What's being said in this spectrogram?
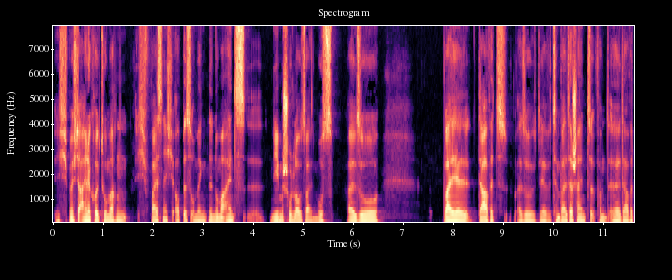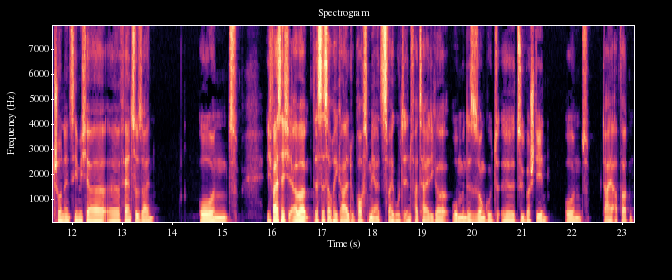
Ich möchte eine Korrektur machen. Ich weiß nicht, ob es unbedingt eine Nummer eins äh, neben Schonlau sein muss. Also, weil David, also der Tim Walter scheint von äh, David schon ein ziemlicher äh, Fan zu sein. Und ich weiß nicht, aber das ist auch egal. Du brauchst mehr als zwei gute Innenverteidiger, um in der Saison gut äh, zu überstehen. Und daher abwarten.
